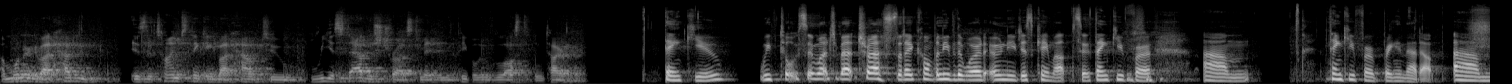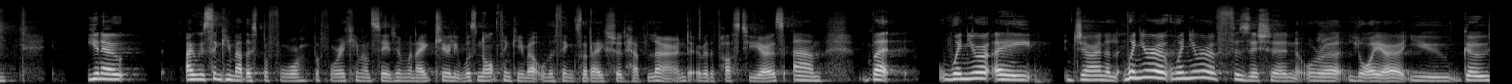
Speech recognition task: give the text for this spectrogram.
I'm wondering about how do you, is the Times thinking about how to reestablish trust maybe with people who've lost it entirely? Thank you. We've talked so much about trust that I can't believe the word only just came up. So thank you for, um, thank you for bringing that up. Um, you know, I was thinking about this before, before I came on stage, and when I clearly was not thinking about all the things that I should have learned over the past two years. Um, but when you're a journalist, when you're a, when you're a physician or a lawyer, you go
